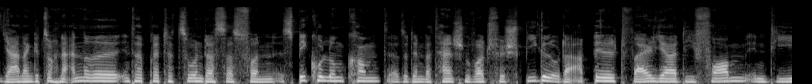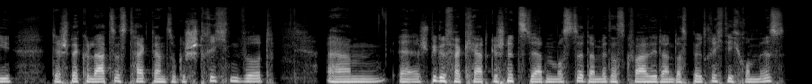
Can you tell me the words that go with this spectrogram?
ja, dann gibt's auch eine andere Interpretation, dass das von Speculum kommt, also dem lateinischen Wort für Spiegel oder Abbild, weil ja die Form, in die der Spekulatiusteig dann so gestrichen wird, ähm, äh, spiegelverkehrt geschnitzt werden musste, damit das quasi dann das Bild richtig rum ist.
